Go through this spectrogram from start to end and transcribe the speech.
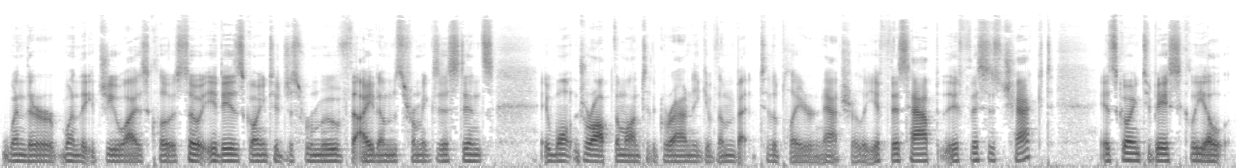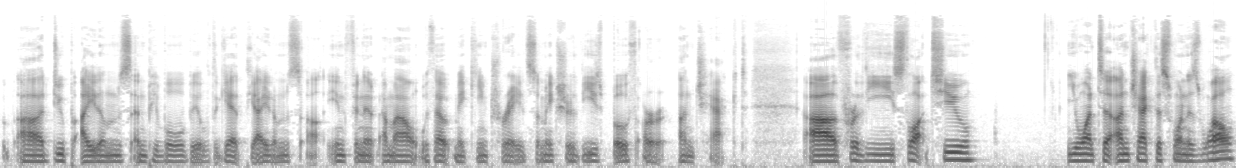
when they're when the GUI is closed. So it is going to just remove the items from existence it won't drop them onto the ground and give them back to the player naturally. If this hap- if this is checked, it's going to basically uh, uh, dupe items, and people will be able to get the items uh, infinite amount without making trades. So make sure these both are unchecked. Uh, for the slot two, you want to uncheck this one as well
